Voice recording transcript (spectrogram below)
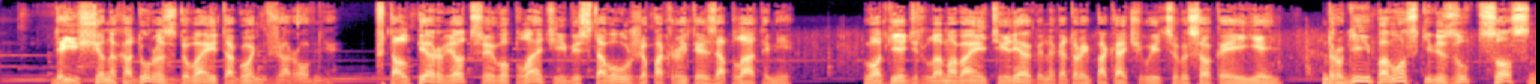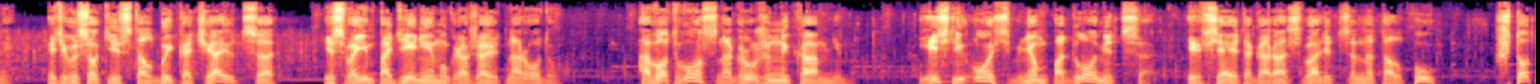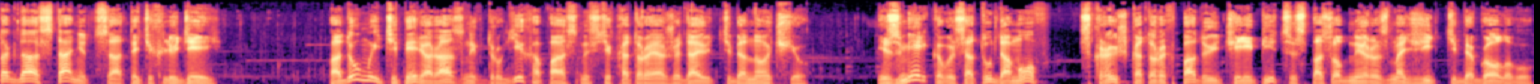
да еще на ходу раздувает огонь в жаровне. В толпе рвется его платье, без того уже покрытое заплатами. Вот едет ломовая телега, на которой покачивается высокая ель. Другие повозки везут сосны. Эти высокие столбы качаются и своим падением угрожают народу. А вот воз, нагруженный камнем. Если ось в нем подломится, и вся эта гора свалится на толпу, что тогда останется от этих людей? Подумай теперь о разных других опасностях, которые ожидают тебя ночью. Измерь-ка высоту домов, с крыш которых падают черепицы, способные размозжить тебе голову,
